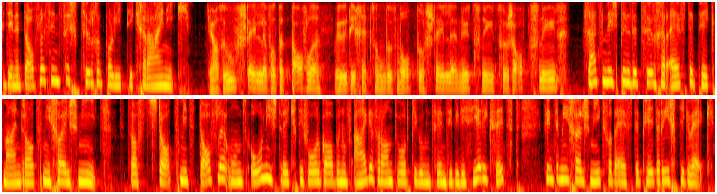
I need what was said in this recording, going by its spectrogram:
Bei diesen Tafeln sind sich die Zürcher Politiker einig. Ja, das Aufstellen von der Tafel würde ich jetzt unter das Motto stellen, nützt nichts, so schatz nichts. Sagt zum Beispiel der Zürcher FDP-Gemeinderat Michael Schmid. Dass die Stadt mit Tafeln und ohne strikte Vorgaben auf Eigenverantwortung und Sensibilisierung setzt, findet Michael Schmid von der FDP den richtigen Weg,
